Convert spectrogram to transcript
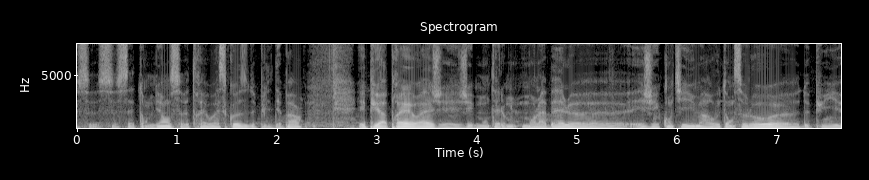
ce- ce- cette ambiance très West Coast depuis le départ. Et puis après, ouais, j'ai monté le- mon label euh, et j'ai continué ma route en solo euh, depuis,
